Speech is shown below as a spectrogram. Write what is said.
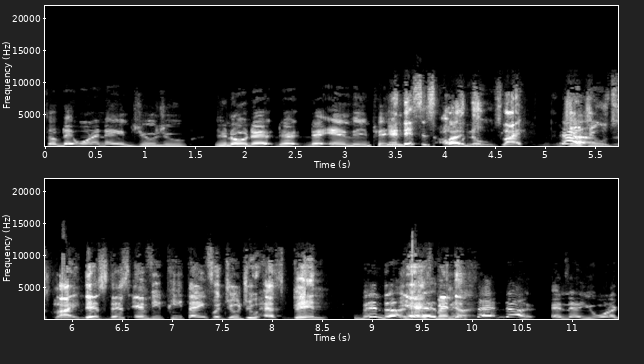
so if they want to name Juju, you know, their their their MVP. And this is old Like- news. Like Yeah. Juju's like this this MVP thing for Juju has been been done. Yeah, it's been done. Said and done. And then you want to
